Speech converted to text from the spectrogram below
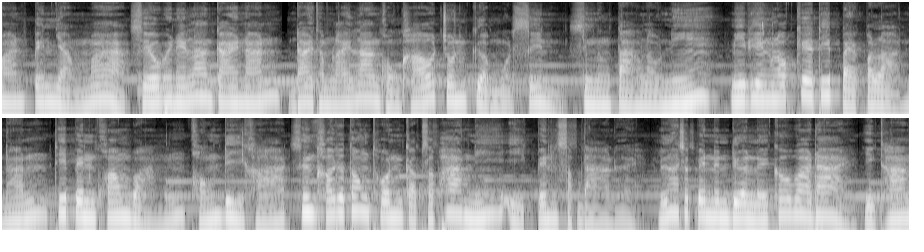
มานเป็นอย่างมาก เซลล์ภายในร่างกายนั้น ได้ทำลายร่างของเขาจนเกือบหมดสิ้น สิ่งต่างๆเหล่านี้มีเพียงล็อกเก็ตที่แปลกประหลาดนั้นที่เป็นความหวังของดีคาร์ดซึ่งเขาจะต้องทนกับสภาพนี้อีกเป็นสัปดาห์เลย หรืออาจจะเป็นเดือนๆเลยก็ว่าได้ อีกทั้ง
